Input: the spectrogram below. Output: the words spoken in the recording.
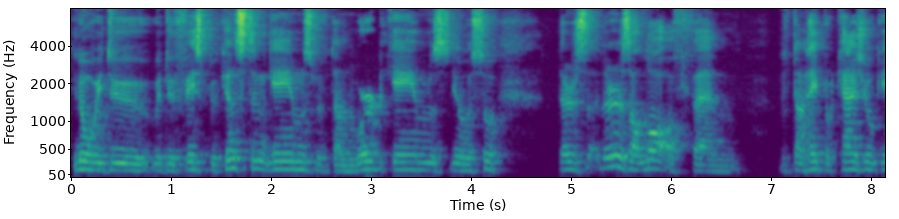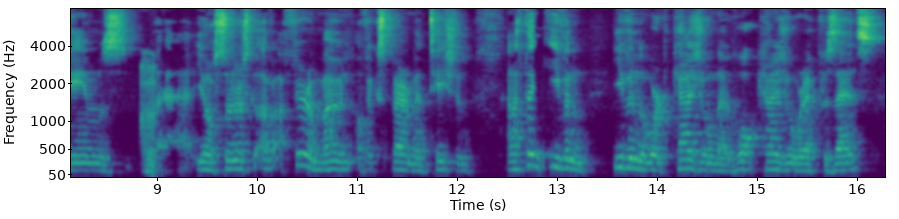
you know we do we do Facebook instant games, we've done word games, you know. So there's there is a lot of um, We've done hyper casual games, mm-hmm. uh, you know. So there's a, a, fair amount of experimentation, and I think even even the word casual now, what casual represents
